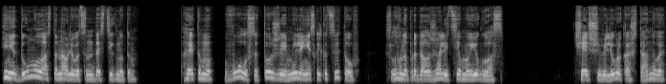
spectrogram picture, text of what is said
и не думала останавливаться на достигнутом. Поэтому волосы тоже имели несколько цветов, словно продолжали тему ее глаз. Часть шевелюры каштановая,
